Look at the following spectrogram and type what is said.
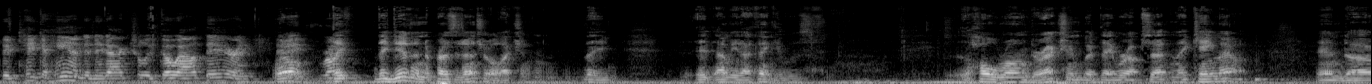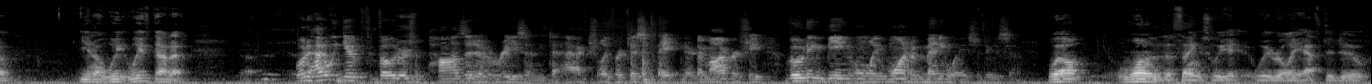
they'd take a hand and they'd actually go out there and, and Well, they'd run. they they did in the presidential election. They, it, I mean, I think it was the whole wrong direction, but they were upset and they came out. And uh, you know, we we've got to. What, how do we give voters a positive reason to actually participate in their democracy? Voting being only one of many ways to do so. Well, one of the things we we really have to do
